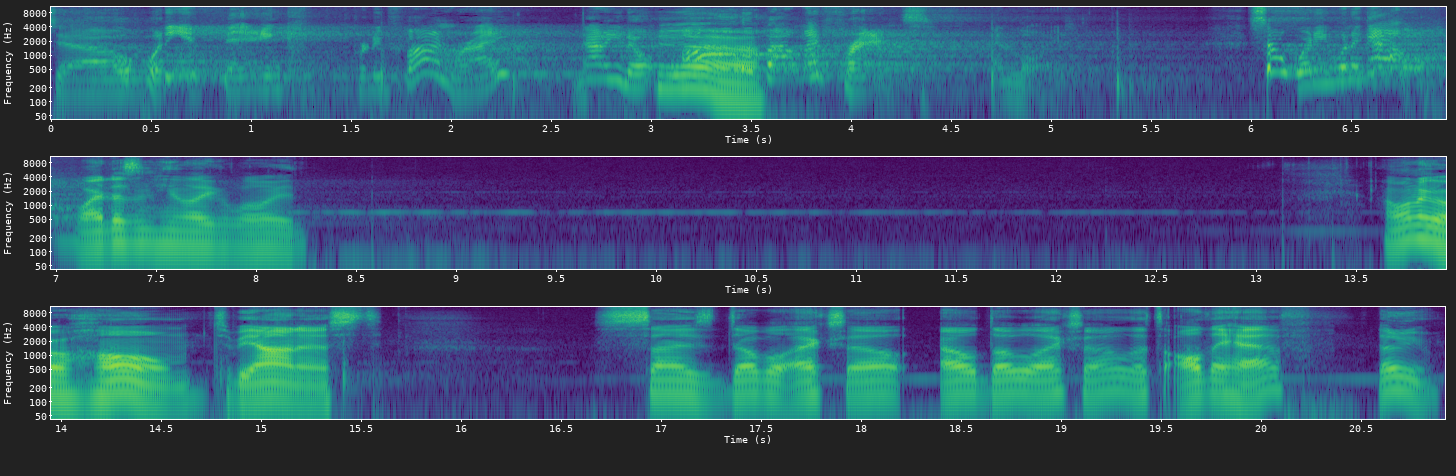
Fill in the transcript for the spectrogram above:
So, what do you think? Pretty fun, right? Now you know Yeah. all about my friends and Lloyd. So, where do you want to go? Why doesn't he like Lloyd? I want to go home, to be honest. Size double XL, L double XL. That's all they have. Damn.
